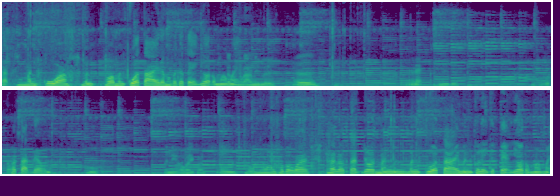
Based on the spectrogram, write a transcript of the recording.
ตัดให้มันกลัว มันพอมันกลัวตายแล้วมันก็จะแตกยอดออกมาใหม่ตัดข้างล่างนี่เลย เออนั่นแหละนี่เลยนี่เขาก็ตัเขาดตัดแล้วนะ อันนี้เอาไว้ก่อนเออมะม่วงเขาบอกว่า ถ้าเราตัดยอดมันมันมันกลัวตายมันก็เลยจะแตกยอดออกมาใหม่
